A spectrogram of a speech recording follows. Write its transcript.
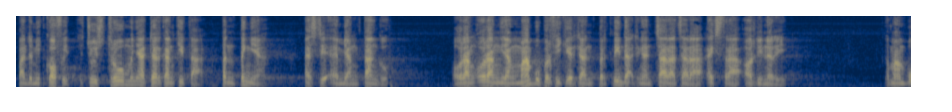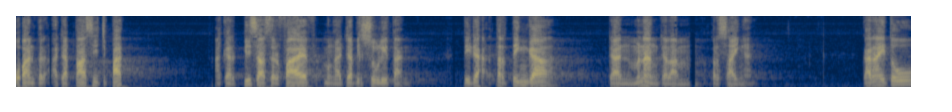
Pandemi COVID justru menyadarkan kita pentingnya SDM yang tangguh orang-orang yang mampu berpikir dan bertindak dengan cara-cara extraordinary. Kemampuan beradaptasi cepat agar bisa survive menghadapi kesulitan, tidak tertinggal dan menang dalam persaingan. Karena itu,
